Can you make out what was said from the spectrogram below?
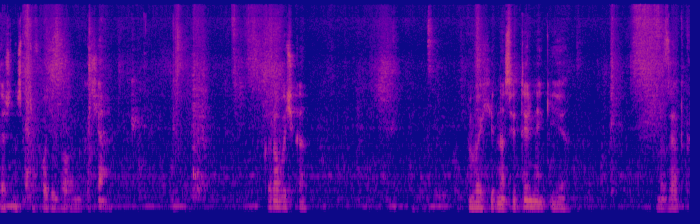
Теж у нас при вході два вимикача. Коробочка. Вихід на світильник і розетка.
